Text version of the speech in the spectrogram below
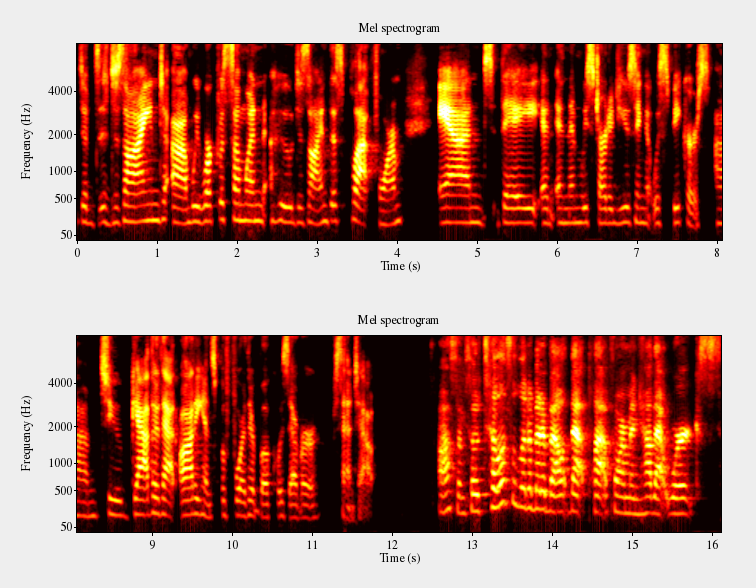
d- designed. Uh, we worked with someone who designed this platform, and they and, and then we started using it with speakers um, to gather that audience before their book was ever sent out. Awesome. So tell us a little bit about that platform and how that works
